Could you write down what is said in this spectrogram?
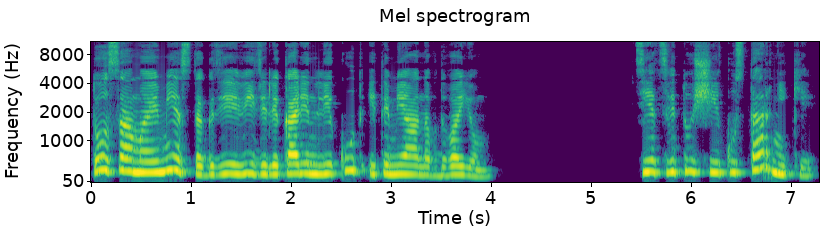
То самое место, где видели Карин Ликут и Тамиана вдвоем». «Те цветущие кустарники?»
